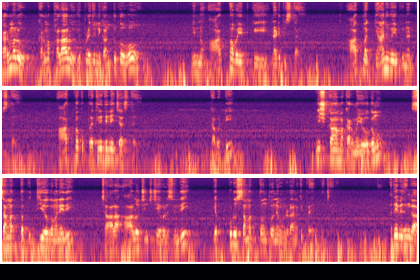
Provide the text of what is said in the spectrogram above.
కర్మలు కర్మ ఫలాలు ఎప్పుడైతే నీకు అంటుకోవో నిన్ను ఆత్మ వైపుకి నడిపిస్తాయి. ఆత్మజ్ఞాని వైపు నడిపిస్తాయి. ఆత్మకు ప్రతినిధినే చేస్తాయి. కాబట్టి నిష్కామ కర్మయోగము సమత్వ బుద్ధియోగం అనేది చాలా ఆలోచించి చేయవలసింది. ఎప్పుడు సమత్వంతోనే ఉండడానికి ప్రయత్నించాలి. అదేవిధంగా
